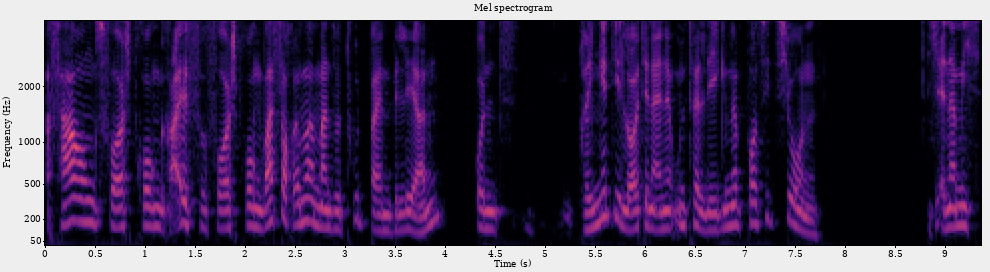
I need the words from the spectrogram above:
Erfahrungsvorsprung, Reifevorsprung, was auch immer man so tut beim Belehren und bringe die Leute in eine unterlegene Position. Ich erinnere mich,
